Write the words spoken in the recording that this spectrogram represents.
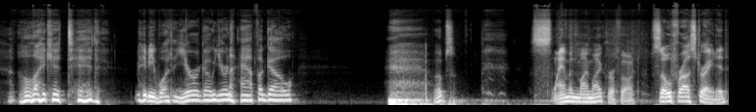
like it did maybe what, a year ago, year and a half ago? Oops. Slamming my microphone. So frustrated.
